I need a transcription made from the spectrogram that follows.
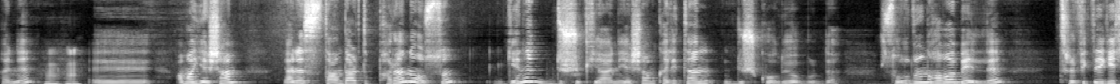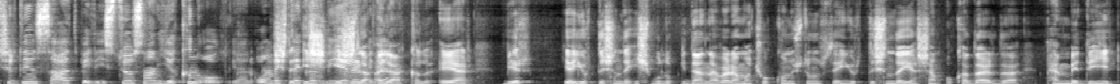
hani. Hı hı. E, ama yaşam yani standartı paran olsun gene düşük yani. Yaşam kaliten düşük oluyor burada. Soluduğun hava belli. Trafikte geçirdiğin saat belli. İstiyorsan yakın ol. Yani 15 işte dakika iş, bir yere işle bile. alakalı. Eğer bir ya yurt dışında iş bulup gidenler var ama çok konuştuğumuz üzere yurt dışında yaşam o kadar da pembe değil.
